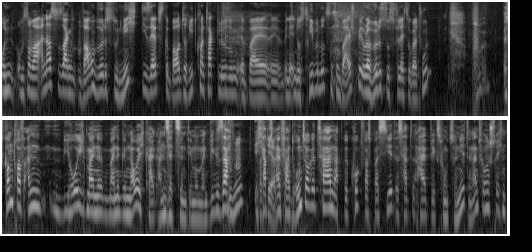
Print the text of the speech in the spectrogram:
Und um es nochmal anders zu sagen, warum würdest du nicht die selbstgebaute Read-Kontaktlösung äh, äh, in der Industrie benutzen zum Beispiel? Oder würdest du es vielleicht sogar tun? Es kommt darauf an, wie hoch ich meine, meine Genauigkeit ansetze in dem Moment. Wie gesagt, mhm, ich habe es einfach drunter getan, habe geguckt, was passiert. Es hat halbwegs funktioniert, in Anführungsstrichen.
